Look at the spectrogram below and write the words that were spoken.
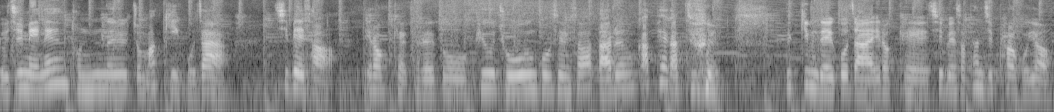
요즘에는 돈을 좀 아끼고자 집에서 이렇게 그래도 뷰 좋은 곳에서 나름 카페 같은 느낌 내고자 이렇게 집에서 편집하고요.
